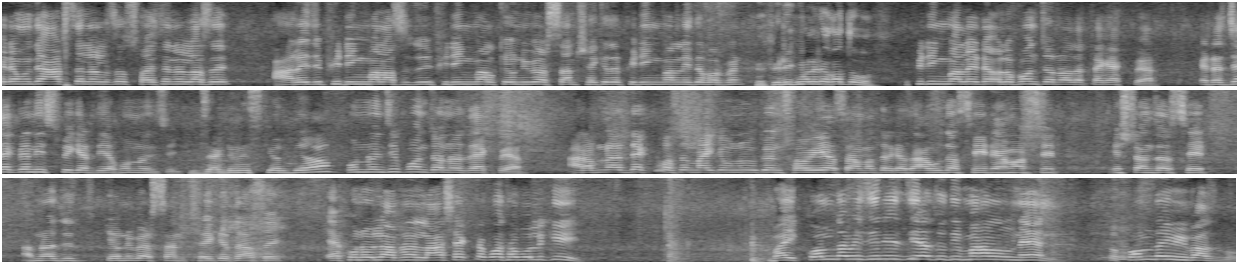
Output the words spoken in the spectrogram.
এটার মধ্যে আট চ্যানেল আছে ছয় চ্যানেল আছে। আর এই যে ফিডিং মাল আছে যদি ফিডিং মাল কেউ নিবার চান সেক্ষেত্রে ফিডিং মাল নিতে পারবেন। ফিটিং মাল এটা কত? ফিটিং মাল এটা হলো পঞ্চান্ন হাজার টাকা এক পেয়ার এটা জ্যাকডেন স্পিকার দিয়া পনেরো ইঞ্চি। জ্যাক ডেনিস কেয়ার দেওয়া পনেরো ইঞ্চি পঞ্চান্ন হাজার এক পেয়ার আর আপনারা দেখতে পাচ্ছেন মাইকেল নুইকেন সবই আছে। আমাদের কাছে আহুদা set MR set standard set আপনারা যদি কেউ নিবার চান সেই ক্ষেত্রে আছে। এখন হলো আপনার লাস্ট একটা কথা বলি কি? ভাই কম দামি জিনিস দিয়ে যদি মাল নেন তো কম দামি বাঁচবো।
